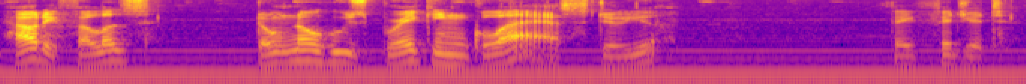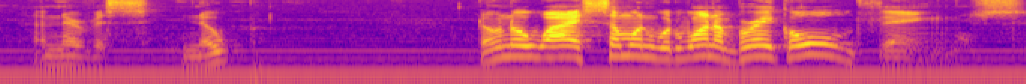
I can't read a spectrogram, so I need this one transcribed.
Howdy, fellas. Don't know who's breaking glass, do you? They fidget, a nervous nope. Don't know why someone would want to break old things.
